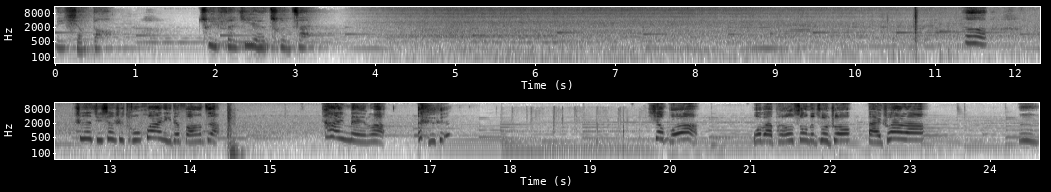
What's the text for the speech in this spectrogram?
没想到，罪犯依然存在。啊，这就像是童话里的房子。太美了，小博，我把朋友送的座钟摆出来了。嗯，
